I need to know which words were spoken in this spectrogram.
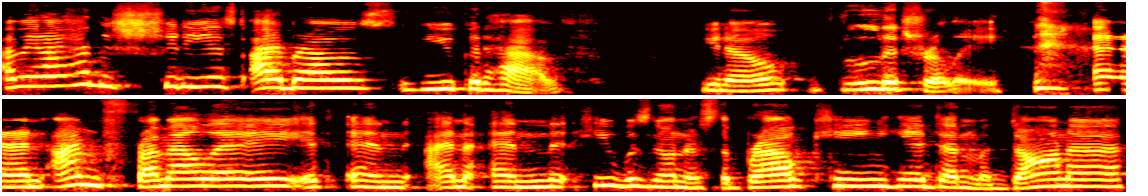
I mean, I had the shittiest eyebrows you could have you know literally. And i'm from la it, and and and he was known as the brow king. He had done madonna.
